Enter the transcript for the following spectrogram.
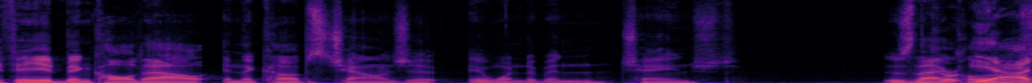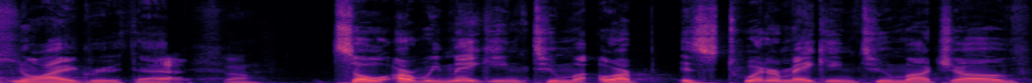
if he had been called out and the Cubs challenged it, it wouldn't have been changed. It was that close. Yeah, no, I agree with that. Yeah. So, so are we making too much, or is Twitter making too much of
